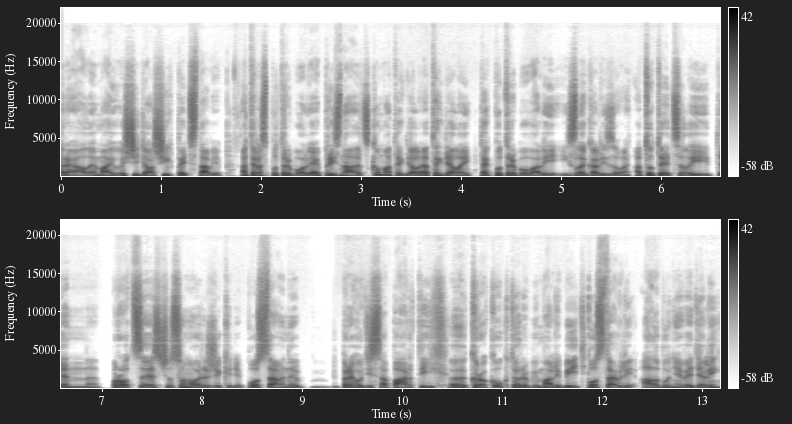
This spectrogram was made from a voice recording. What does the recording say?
reále majú ešte ďalších 5 stavieb. A teraz potrebovali aj priznaleckom a tak ďalej a tak ďalej, tak potrebovali ich zlegalizovať. A toto je celý ten proces, čo som hovoril, že keď je postavené, prehodí sa pár tých krokov, ktoré by mali byť, postavili alebo nevedeli,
